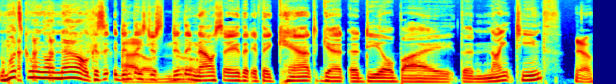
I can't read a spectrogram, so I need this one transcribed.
What's going on now? Because didn't I they just didn't they now say that if they can't get a deal by the 19th, yeah.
